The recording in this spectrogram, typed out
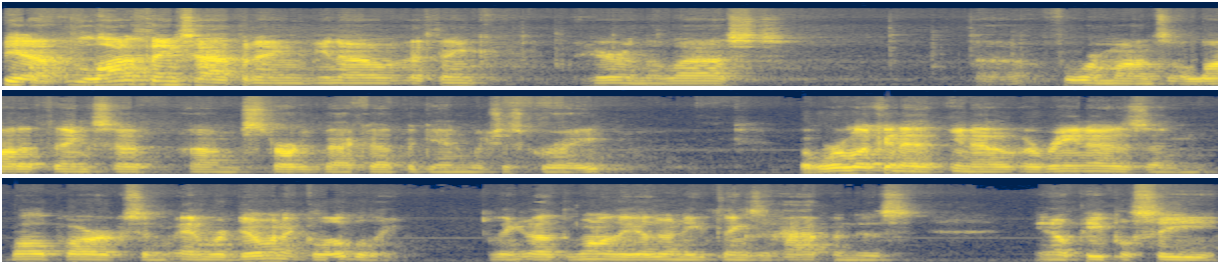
Yeah a lot of things happening you know i think here in the last uh, four months a lot of things have um, started back up again which is great but we're looking at, you know, arenas and ballparks and, and we're doing it globally. I think one of the other neat things that happened is, you know, people see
